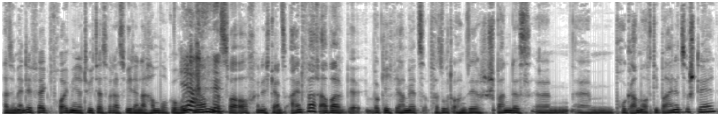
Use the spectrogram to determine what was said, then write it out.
Also im Endeffekt freue ich mich natürlich, dass wir das wieder nach Hamburg geholt ja. haben. Das war auch nicht ganz einfach, aber wir, wirklich, wir haben jetzt versucht, auch ein sehr spannendes ähm, ähm, Programm auf die Beine zu stellen.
